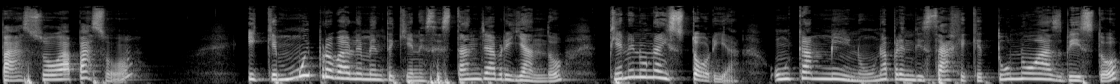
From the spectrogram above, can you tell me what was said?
paso a paso y que muy probablemente quienes están ya brillando tienen una historia, un camino, un aprendizaje que tú no has visto,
